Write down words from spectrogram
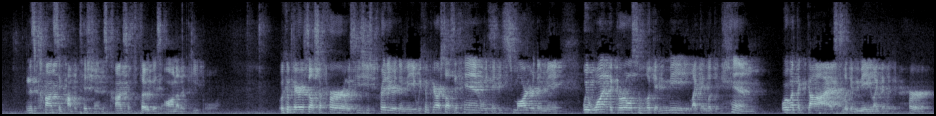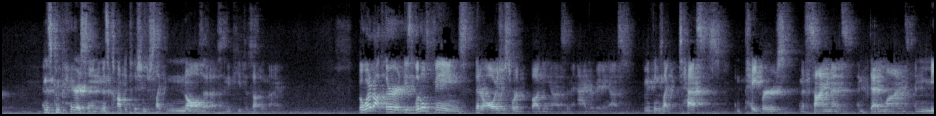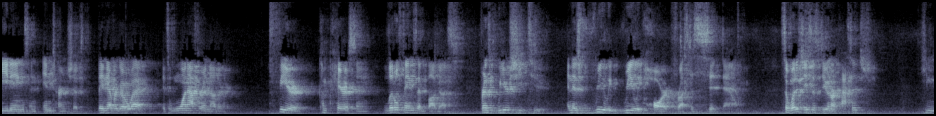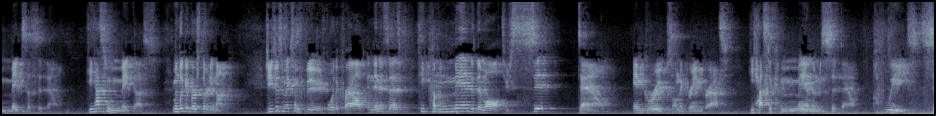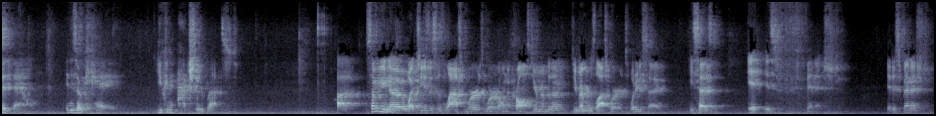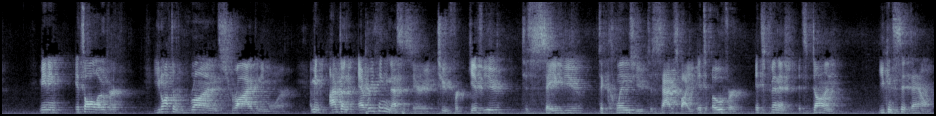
And this constant competition, this constant focus on other people. We compare ourselves to her and we see she's prettier than me. We compare ourselves to him and we think he's smarter than me. We want the girls to look at me like they look at him, or we want the guys to look at me like they look at her. And this comparison and this competition just like gnaws at us and it keeps us up at night. But what about third, these little things that are always just sort of bugging us and aggravating us? I mean, things like tests and papers and assignments and deadlines and meetings and internships. They never go away. It's one after another. Fear, comparison, little things that bug us. Friends, we are sheep too. And it is really, really hard for us to sit down. So, what does Jesus do in our passage? He makes us sit down. He has to make us. I mean, look at verse 39. Jesus makes some food for the crowd, and then it says, He commanded them all to sit down in groups on the green grass. He has to command them to sit down. Please sit down. It is okay. You can actually rest. Uh, some of you know what Jesus' last words were on the cross. Do you remember them? Do you remember his last words? What did he say? He says, It is finished. It is finished. Meaning, it's all over. You don't have to run and strive anymore. I mean, I've done everything necessary to forgive you, to save you, to cleanse you, to satisfy you. It's over. It's finished. It's done. You can sit down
